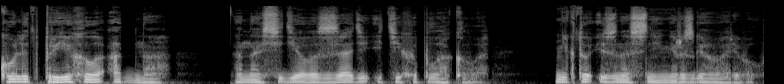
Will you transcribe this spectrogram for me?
Колет приехала одна. Она сидела сзади и тихо плакала — Никто из нас с ней не разговаривал.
